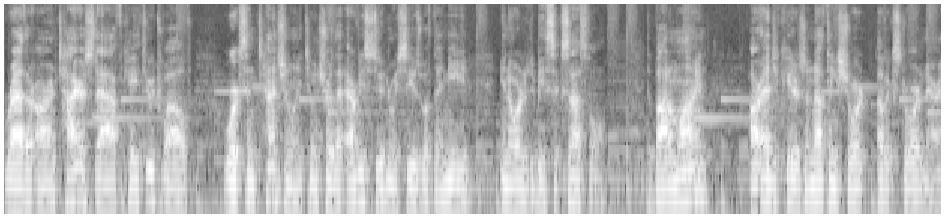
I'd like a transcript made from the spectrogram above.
Rather, our entire staff, K through 12, works intentionally to ensure that every student receives what they need in order to be successful. The bottom line, our educators are nothing short of extraordinary.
